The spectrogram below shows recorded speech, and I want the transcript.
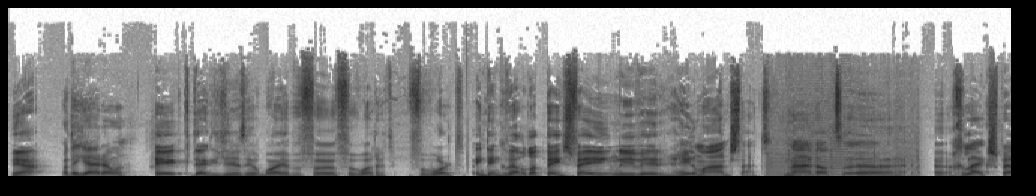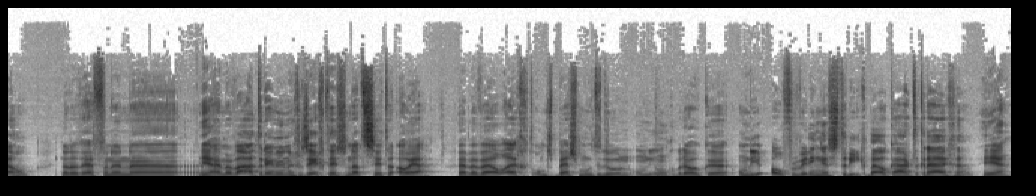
Ja, Wat denk jij, Rowan? Ik denk dat jullie het heel mooi hebben ver- verwoord. verwoord. Ik denk wel dat PSV nu weer helemaal aanstaat. Na dat eh, eh, gelijkspel. Dat het even een eh Ja. emmer water in hun gezicht is. En dat ze zitten, oh ja, We hebben wel echt ons best moeten doen om die ongebroken, om die overwinningenstreak bij elkaar te krijgen. Ja.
